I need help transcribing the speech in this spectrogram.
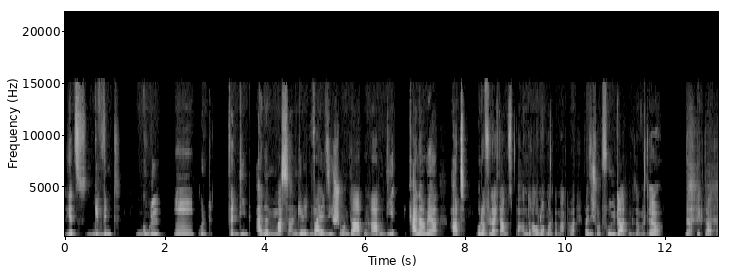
jetzt gewinnt Google Mhm. und verdient eine Masse an Geld, weil sie schon Daten haben, die keiner mehr hat. Oder vielleicht haben es ein paar andere auch noch mal gemacht, aber weil sie schon früh Daten gesammelt haben. Ja. Ja, Big Data.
